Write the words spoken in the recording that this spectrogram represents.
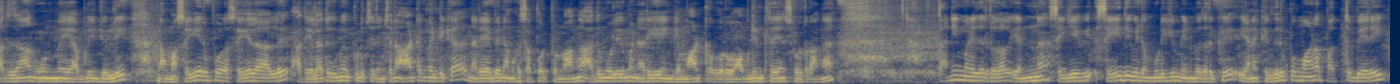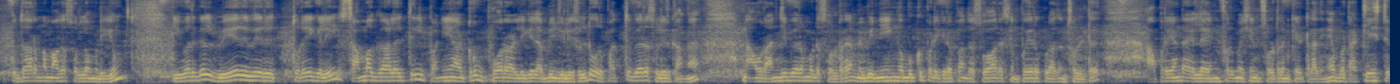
அதுதான் உண்மை அப்படின்னு சொல்லி நம்ம செய்கிற போகிற செயலால் அது எல்லாத்துக்குமே பிடிச்சிருந்துச்சுன்னா ஆட்டோமேட்டிக்காக நிறைய பேர் நமக்கு சப்போர்ட் பண்ணுவாங்க. அது மூலியமாக நிறைய இங்கே மாற்றம் வரும் அப்படின்றதையும் சொல்கிறாங்க தனி மனிதர்களால் என்ன செய்ய செய்துவிட முடியும் என்பதற்கு எனக்கு விருப்பமான பத்து பேரை உதாரணமாக சொல்ல முடியும். இவர்கள் வேறு வேறு துறைகளில் சமகாலத்தில் பணியாற்றும் போராளிகள் அப்படின்னு சொல்லி சொல்லிட்டு ஒரு பத்து பேரை சொல்லியிருக்காங்க. நான் ஒரு அஞ்சு பேரை மட்டும் சொல்கிறேன் மேபி நீங்கள் புக்கு படிக்கிறப்ப அந்த சுவாரஸ்யம் போயிடக்கூடாதுன்னு சொல்லிட்டு. அப்புறம் ஏன்டா எல்லா இன்ஃபர்மேஷன் சொல்கிறேன்னு கேட்டுறாதீங்க. பட் அட்லீஸ்ட்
